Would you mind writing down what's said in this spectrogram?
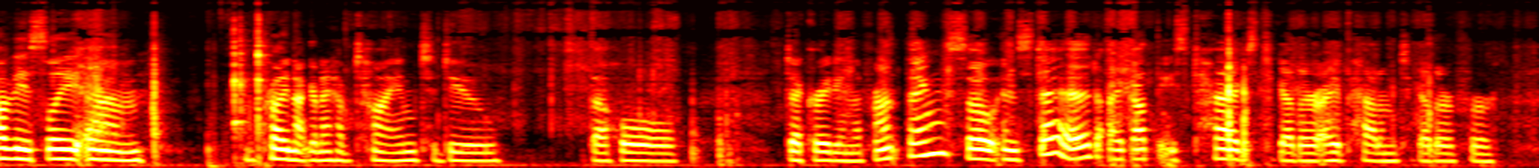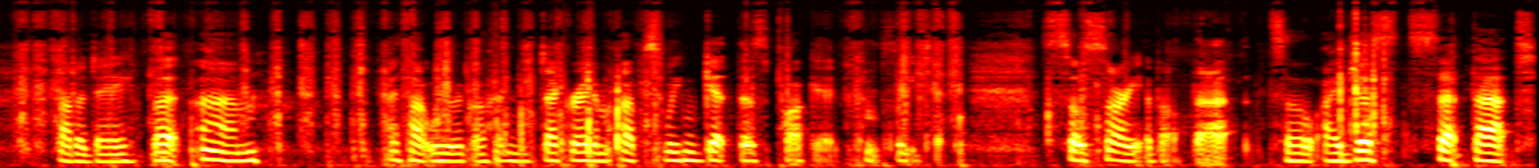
obviously, um, I'm probably not gonna have time to do the whole decorating the front thing. So instead, I got these tags together. I've had them together for about a day, but um, I thought we would go ahead and decorate them up so we can get this pocket completed. So sorry about that. So I just set that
